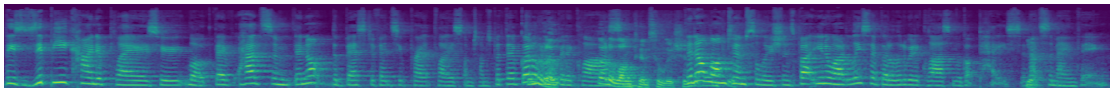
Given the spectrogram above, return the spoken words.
these zippy kind of players who look they've had some they're not the best defensive players sometimes but they've got They're a little a- bit of class not a long-term solution. they're not long-term solutions but you know what at least they've got a little bit of class and they've got pace and Yeah. that's the main thing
